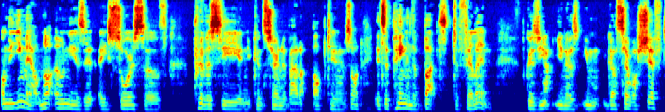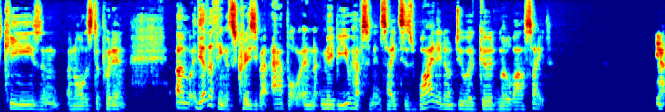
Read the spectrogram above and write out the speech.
on the email, not only is it a source of privacy and you're concerned about opt-in and so on, it's a pain in the butt to fill in because you Yeah. you know you got several shift keys and, and all this to put in. Um, the other thing that's crazy about Apple, and maybe you have some insights, is why they don't do a good mobile site. yeah,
